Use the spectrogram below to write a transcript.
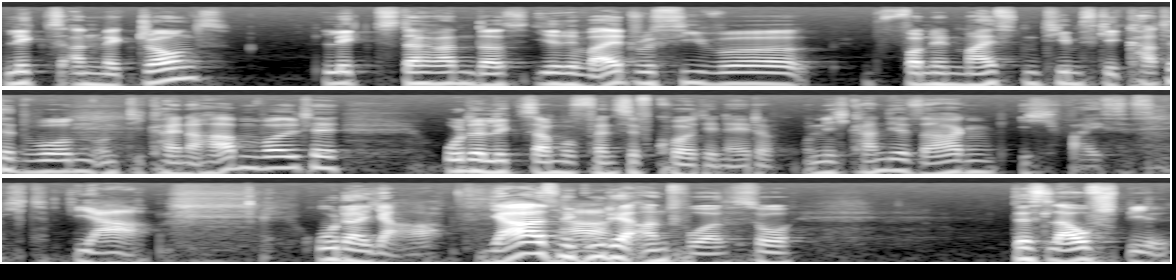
Liegt es an Mac Jones? Liegt es daran, dass ihre Wide Receiver von den meisten Teams gecuttet wurden und die keiner haben wollte? Oder liegt es am Offensive Coordinator? Und ich kann dir sagen, ich weiß es nicht. Ja. Oder ja. Ja ist Ja. eine gute Antwort. So, das Laufspiel.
